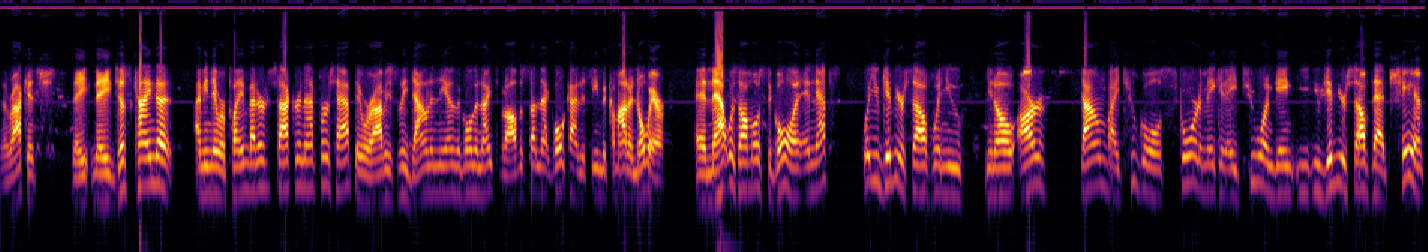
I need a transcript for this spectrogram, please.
The Rockets, they they just kind of, I mean, they were playing better soccer in that first half. They were obviously down in the end of the Golden Knights, but all of a sudden that goal kind of seemed to come out of nowhere, and that was almost a goal. And that's what you give yourself when you, you know, are down by two goals, score to make it a 2-1 game. You, you give yourself that chance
